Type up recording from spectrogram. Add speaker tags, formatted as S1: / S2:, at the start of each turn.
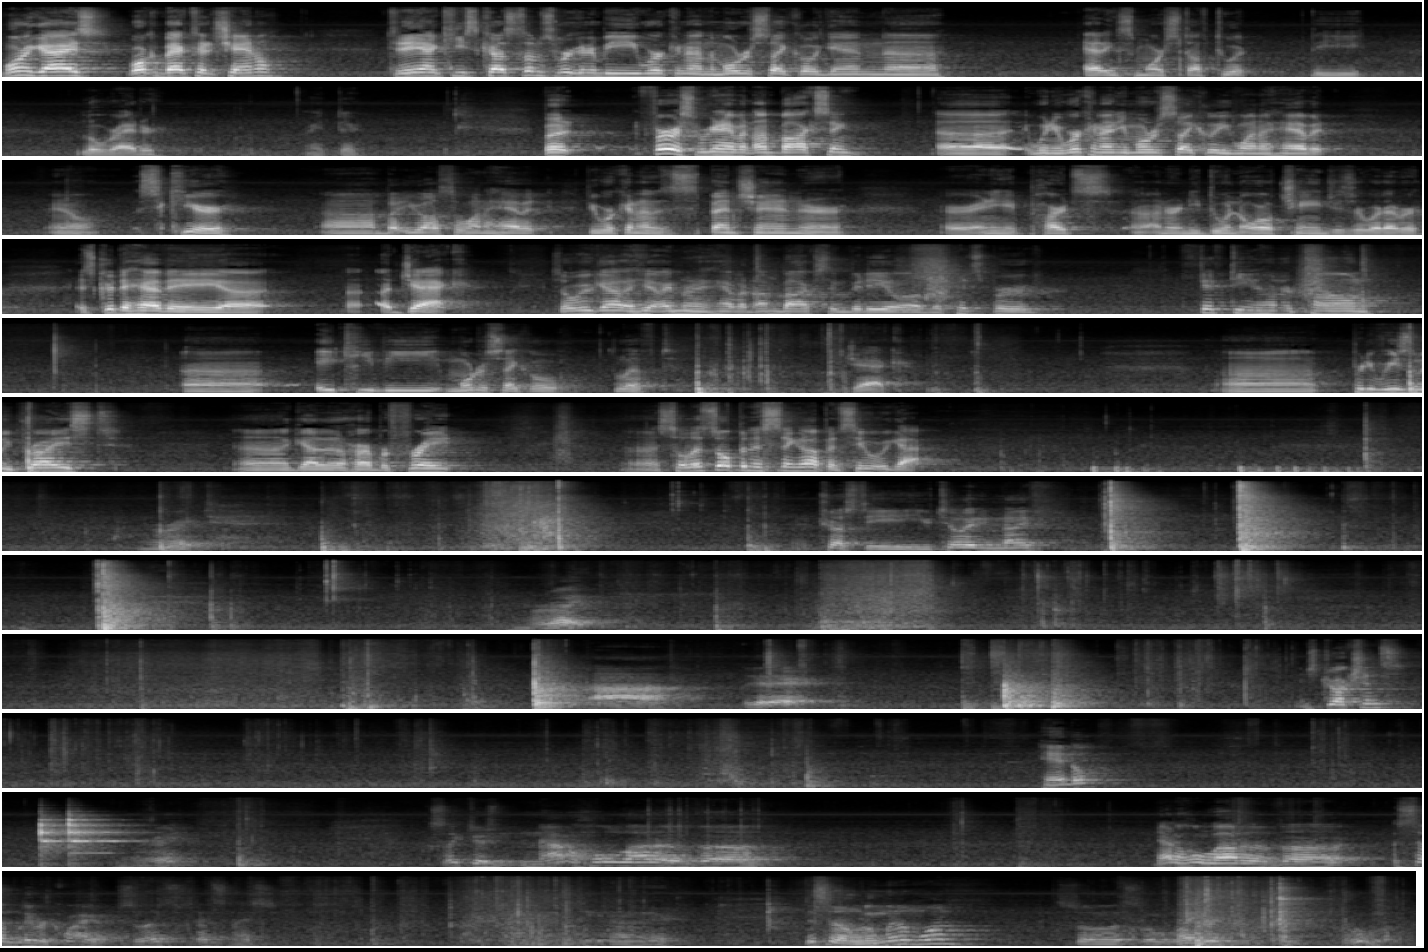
S1: Morning guys, welcome back to the channel. Today on Keith's Kustoms, we're going to be working on the motorcycle again, uh, adding some more stuff to it. The lowrider, right there. But first, we're going to have an unboxing. Uh, when you're working on your motorcycle, you want to have it, you know, secure. Uh, but you also want to have it, if you're working on the suspension or, or any parts underneath doing oil changes or whatever, it's good to have a, uh, a jack. So we've got a, here, I'm gonna have an unboxing video of the Pittsburgh 1500 pound uh, ATV motorcycle lift jack. Uh, pretty reasonably priced. Uh, got it at Harbor Freight. Uh, so let's open this thing up and see what we got. Trusty utility knife. All right. Ah, look at there. Instructions. Handle. All right. Looks like there's not a whole lot of uh, not a whole lot of uh, assembly required, so that's that's nice. Take it out of there. This is an aluminum one, so it's a little lighter. Ooh.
